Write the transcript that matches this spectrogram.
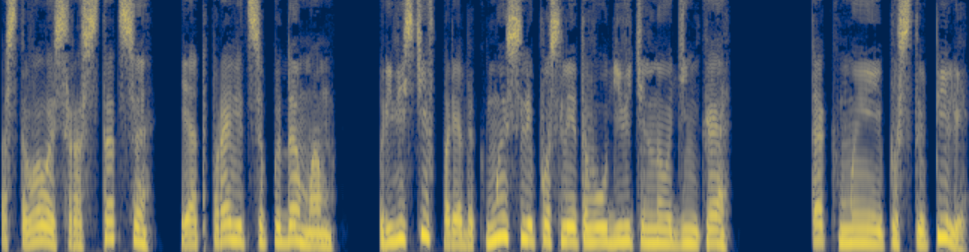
Оставалось расстаться и отправиться по домам, привести в порядок мысли после этого удивительного денька. Так мы и поступили,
